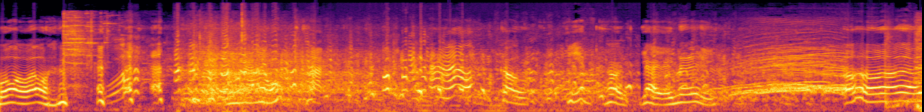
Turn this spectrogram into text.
บ่หนาวค่ะหนาวเขาคิดเขาใหญ่เลยเอ้ย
